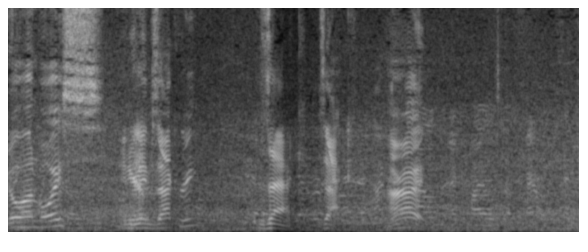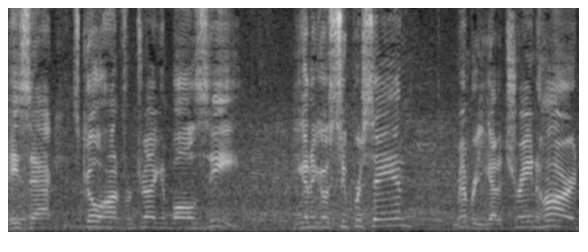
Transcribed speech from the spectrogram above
Gohan voice. And your Yep. name's Zachary? Zach. Zach. All right. Hey, Zach, it's Gohan from Dragon Ball Z. You gonna go Super Saiyan? Remember, you gotta train hard.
